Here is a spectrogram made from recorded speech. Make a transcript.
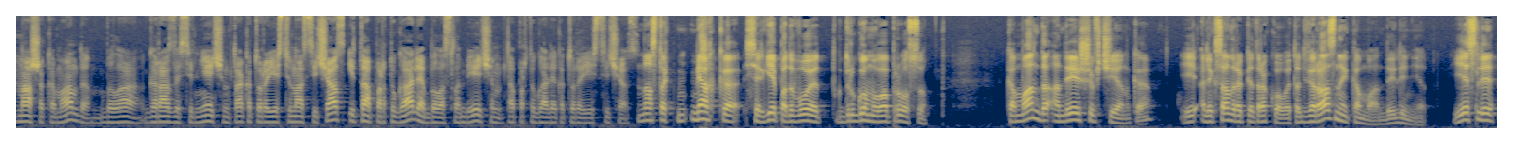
наша команда была гораздо сильнее, чем та, которая есть у нас сейчас, и та Португалия была слабее, чем та Португалия, которая есть сейчас. Нас так мягко Сергей подводит к другому вопросу. Команда Андрея Шевченко, и Александра Петракова. Это две разные команды или нет? Если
